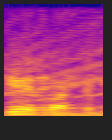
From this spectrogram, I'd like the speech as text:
Sierra que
